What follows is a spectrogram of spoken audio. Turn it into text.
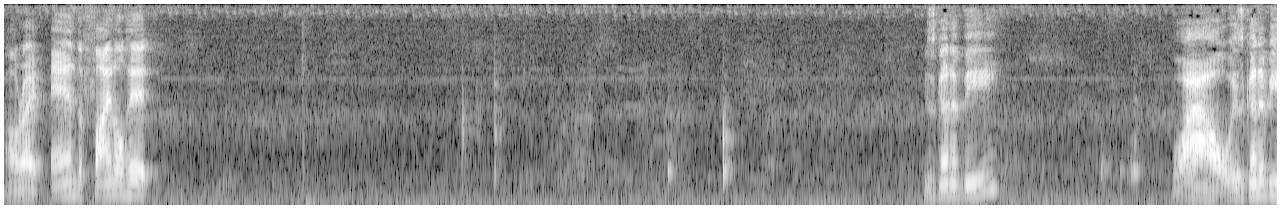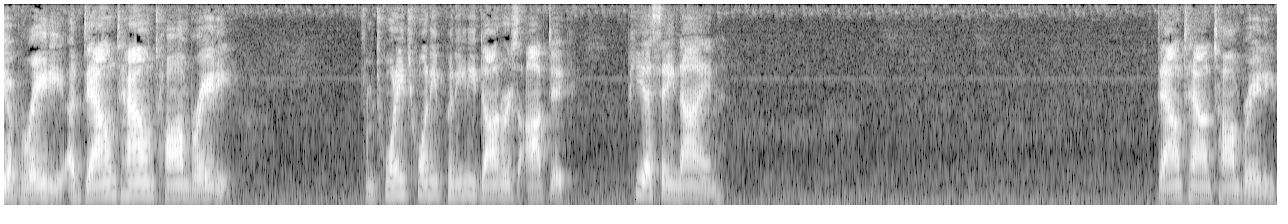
All right, and the final hit is going to be wow, is going to be a Brady, a downtown Tom Brady from 2020 Panini Donruss Optic PSA 9. Downtown Tom Brady.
